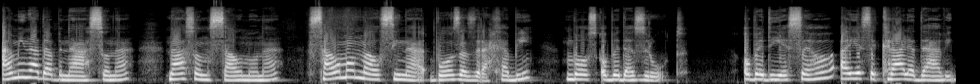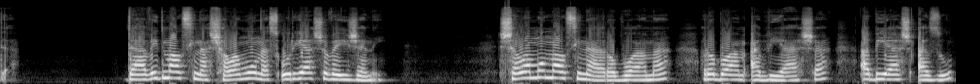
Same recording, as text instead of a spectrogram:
Aminadab Násona, Náson Salmona, Salmon mal syna Bóza z Rachaby, Bóz Obeda z Rút. Obed Jeseho a Jese kráľa Dávida. Dávid mal syna Šalamúna z Uriášovej ženy. Šalamún mal syna Roboama, Roboam Abiáša, Abiáš Azu,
